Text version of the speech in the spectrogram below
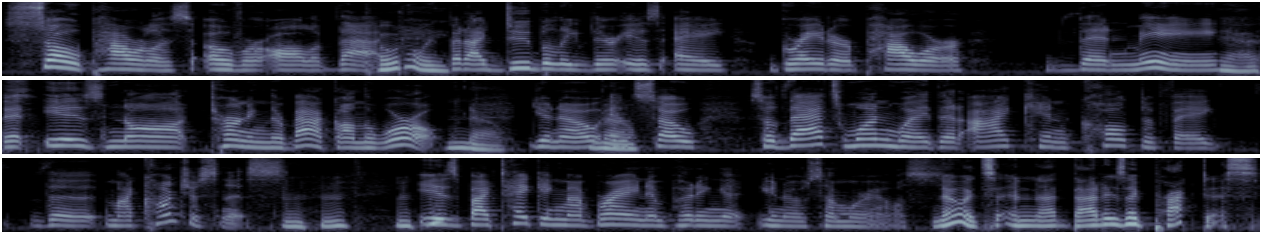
so powerless over all of that. Totally. but i do believe there is a greater power than me Yes. that is not turning their back on the world No. you know No. and so so that's one way that i can cultivate the my consciousness Mm-hmm. is by taking my brain and putting it you know somewhere else No, it's and that that is a practice.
